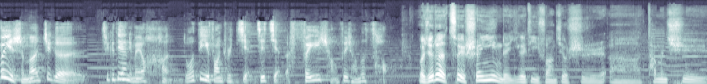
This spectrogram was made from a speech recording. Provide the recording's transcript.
为什么这个这个电影里面有很多地方就是剪辑剪得非常非常的草？我觉得最生硬的一个地方就是啊，他们去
